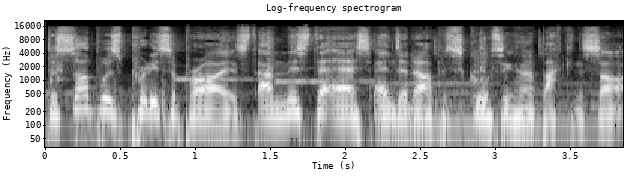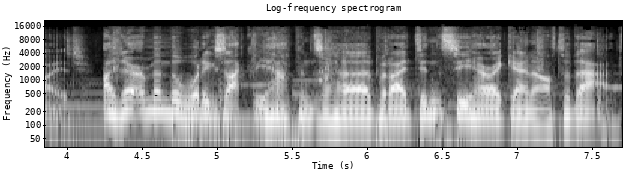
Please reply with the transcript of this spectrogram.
The sub was pretty surprised, and Mr. S ended up escorting her back inside. I don't remember what exactly happened to her, but I didn't see her again after that.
